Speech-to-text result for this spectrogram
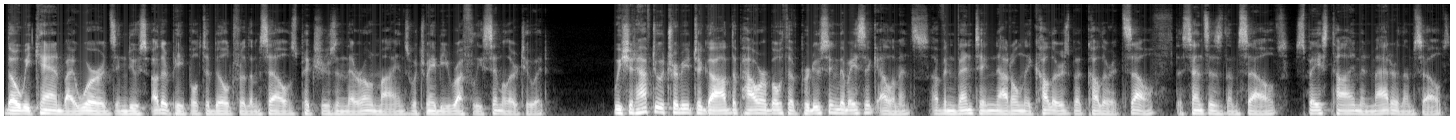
though we can, by words, induce other people to build for themselves pictures in their own minds which may be roughly similar to it. We should have to attribute to God the power both of producing the basic elements, of inventing not only colors but color itself, the senses themselves, space, time, and matter themselves,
